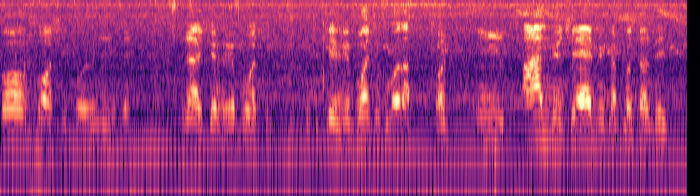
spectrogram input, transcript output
Кого хоче полізе? Знаєте, грибочок. Такий грибочок можна от і Анну чи Еміка посадити.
